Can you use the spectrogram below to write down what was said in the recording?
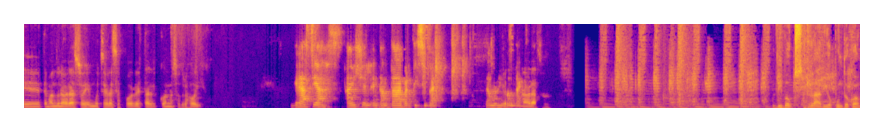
Eh, te mando un abrazo y muchas gracias por estar con nosotros hoy. Gracias, Ángel. Encantada de participar. Estamos en contacto. Un abrazo. Divoxradio.com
